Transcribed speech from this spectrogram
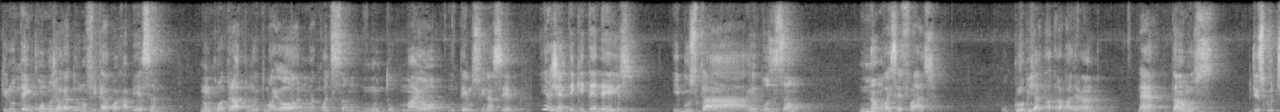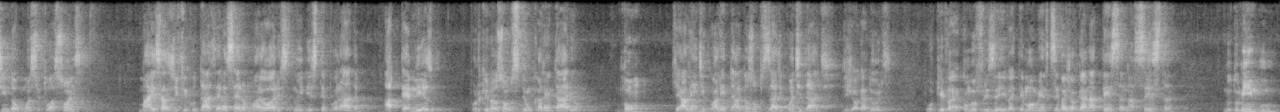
que não tem como o jogador não ficar com a cabeça num contrato muito maior, numa condição muito maior em termos financeiros. E a gente tem que entender isso e buscar reposição. Não vai ser fácil. O clube já está trabalhando, né? Estamos discutindo algumas situações, mas as dificuldades elas serão maiores no início da temporada, até mesmo porque nós vamos ter um calendário bom, que além de qualidade, nós vamos precisar de quantidade de jogadores. Porque vai, como eu frisei, vai ter momentos que você vai jogar na terça, na sexta, no domingo,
